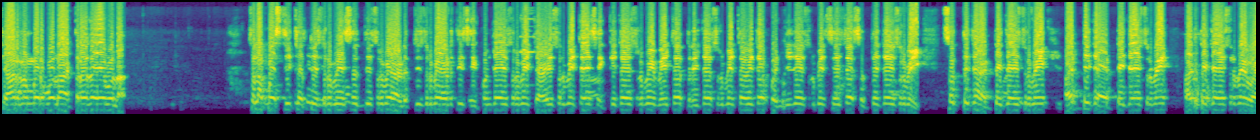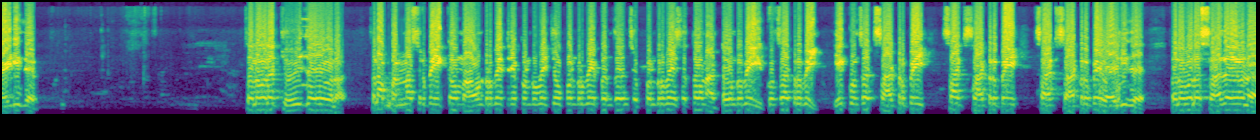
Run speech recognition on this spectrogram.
चार नंबर बोला अठरा जाय बोला. चला पस्तीस छत्तीस रुपये सत्तीस रुपये अडतीस रुपये अडतीस एकोणचाळीस रुपये चाळीस रुपये चाळीस एक्केचाळीस रुपये बेचाळीस त्रेचाळीस रुपये चव्वेचाळीस पंचेचाळीस रुपये सेचा सत्तेचाळीस रुपये सत्तेचा अठ्ठेचाळीस रुपये अठ्ठेचाळीस अठ्ठेचाळीस रुपये अठ्ठेचाळीस रुपये वाईडी कर चला मला चोवीस जाय मला. चला पन्नास रुपये एकावन्न बावन्न रुपये त्रेपन्न रुपये चौपन्न रुपये रुपये सत्तावन्न अठ्ठावन्न रुपये एकोणसाठ रुपये एकोणसाठ साठ रुपये साठ साठ रुपये साठ साठ रुपये वाईडी कर चला बोला सहा एवढा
